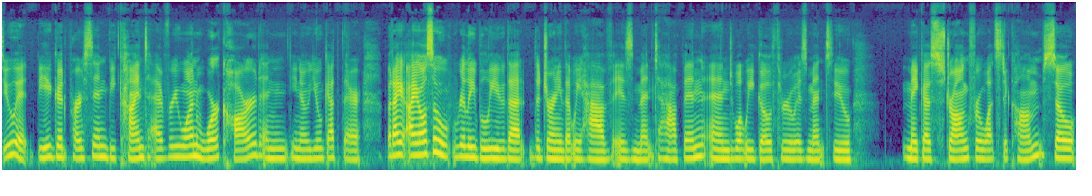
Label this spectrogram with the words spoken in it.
do it. Be a good person, be kind to everyone, work hard, and, you know, you'll get there. But I, I also really believe that the journey that we have is meant to happen, and what we go through is meant to make us strong for what's to come. So,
